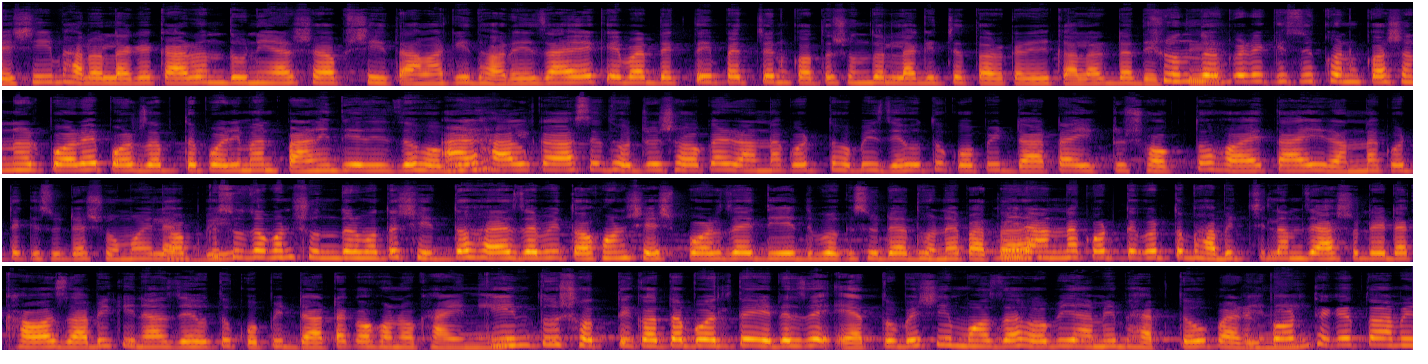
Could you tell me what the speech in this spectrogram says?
বেশিই ভালো লাগে কারণ দুনিয়ার সব শীত আমাকে ধরে। যাই হোক এবার দেখতেই পাচ্ছেন কত সুন্দর লাগিচ্ছে তরকারির কালারটা দেখতে। সুন্দর করে কিছুক্ষণ কষানোর পরে পর্যাপ্ত পরিমাণ পানি দিয়ে দিতে হবে। আর হালকা আছে ধৈর্য সহকারে রান্না করতে হবে। যেহেতু কপির ডাটা একটু শক্ত হয় তাই রান্না করতে কিছুটা সময় লাগবে। কিছু যখন সুন্দর মতো সিদ্ধ হয়ে যাবে তখন শেষ পর্যায়ে দিয়ে দিব কিছুটা ধনে পাতা। রান্না করতে করতে ভাবছিলাম যে আসলে এটা খাওয়া যাবে কিনা যেহেতু কপির ডাটা কখনো খাইনি। কিন্তু সত্যি কথা বলতে এটা যে এত বেশি মজা হবে আমি ভাবতেও পারি এরপর থেকে তো আমি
